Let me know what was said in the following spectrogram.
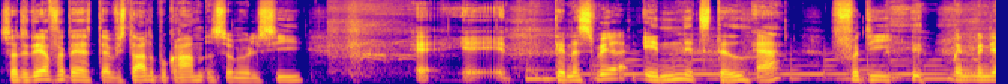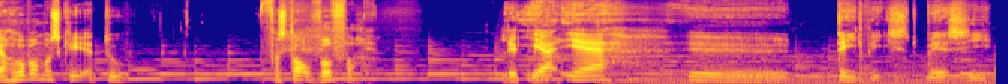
Så det er derfor, da, da vi startede programmet, som jeg vil sige, øh, øh, den er svær at ende et sted. Ja. Fordi, men, men jeg håber måske, at du forstår, hvorfor lidt mere? Ja, ja øh, delvist, vil jeg sige.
